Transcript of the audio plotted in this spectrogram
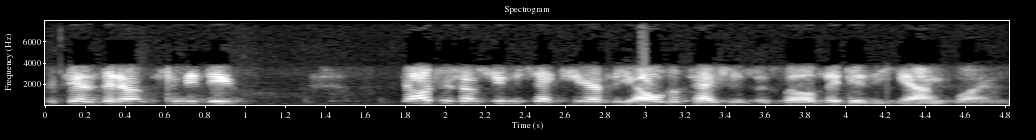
because they don't seem to do doctors don't seem to take care of the older patients as well as they do the young ones.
